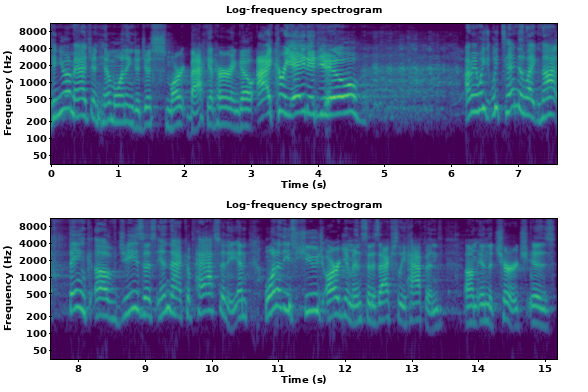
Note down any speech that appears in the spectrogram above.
Can you imagine him wanting to just smart back at her and go, I created you? I mean, we, we tend to like not think of Jesus in that capacity. And one of these huge arguments that has actually happened um, in the church is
